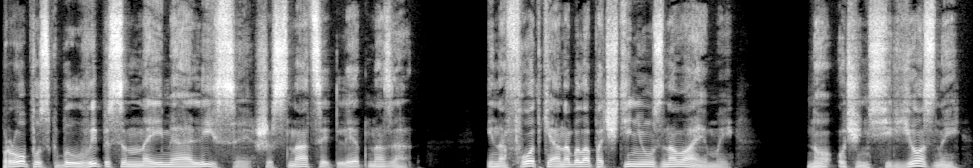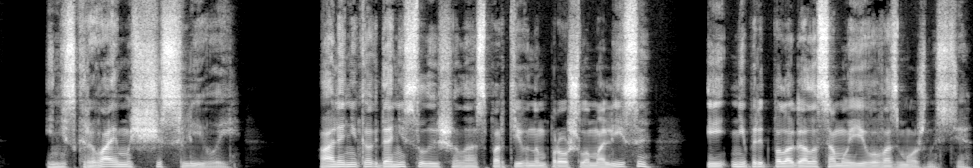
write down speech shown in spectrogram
Пропуск был выписан на имя Алисы 16 лет назад. И на фотке она была почти неузнаваемой, но очень серьезной и нескрываемо счастливой. Аля никогда не слышала о спортивном прошлом Алисы — и не предполагала самой его возможности.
